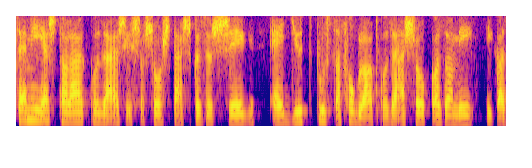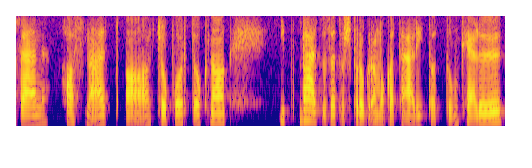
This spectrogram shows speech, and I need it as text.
személyes találkozás és a sorstás közösség együtt, plusz a foglalkozások az, ami igazán használt a csoportoknak. Itt változatos programokat állítottunk elő,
